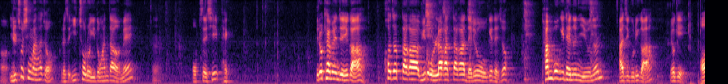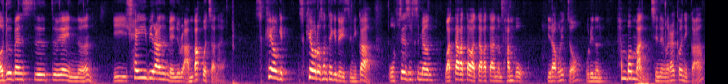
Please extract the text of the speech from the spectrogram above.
어 1초씩만 하죠. 그래서 2초로 이동한 다음에 어, offset이 100 이렇게 하면 이제 얘가 커졌다가 위로 올라갔다가 내려오게 되죠. 반복이 되는 이유는 아직 우리가 여기 advanced에 있는 이 shape이라는 메뉴를 안 바꿨잖아요. square기, square로 선택이 되어 있으니까 offset을 쓰면 왔다 갔다 왔다 갔다 하는 반복이라고 했죠. 우리는 한 번만 진행을 할 거니까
